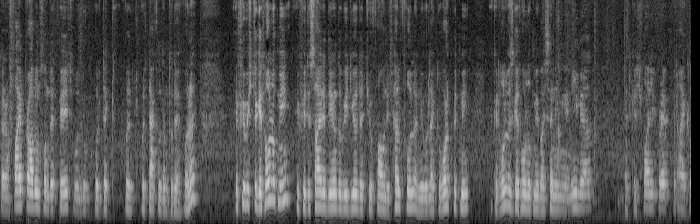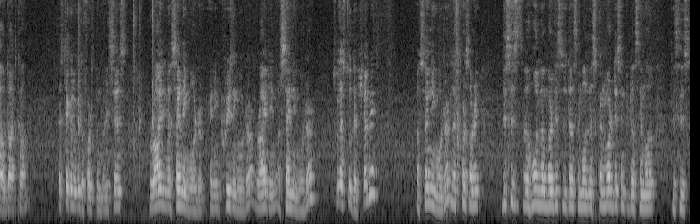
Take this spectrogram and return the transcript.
There are five problems on that page. We'll do. We'll take. We'll, we'll tackle them today. All right. If you wish to get hold of me, if you decide at the end of the video that you found it helpful and you would like to work with me, you can always get hold of me by sending me an email at keshwaniprep at icloud.com. Let's take a look at the first number. It says write in ascending order and increasing order, write in ascending order. So let's do that, shall we? Ascending order. Let's first, sorry, this is the whole number, this is decimal. Let's convert this into decimal. This is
